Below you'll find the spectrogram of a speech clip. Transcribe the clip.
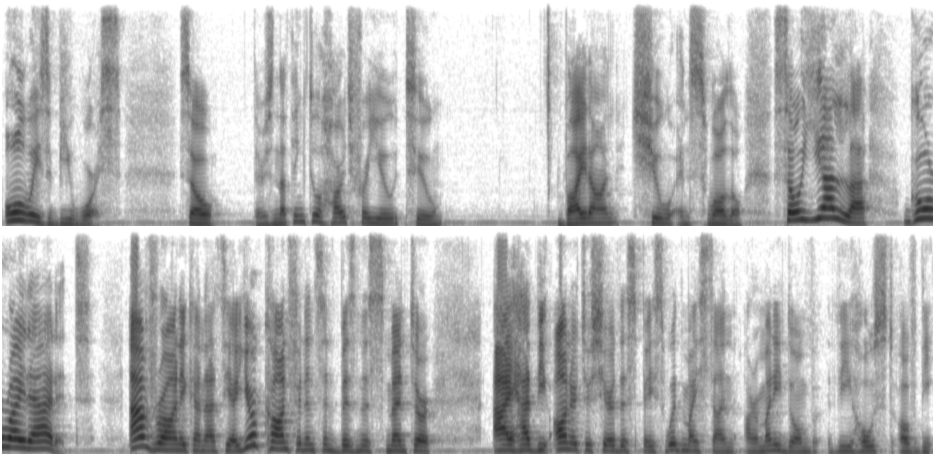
always be worse. So there's nothing too hard for you to bite on, chew, and swallow. So, yalla, go right at it. I'm Veronica Natia, your confidence and business mentor. I had the honor to share this space with my son, Armani Domb, the host of the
